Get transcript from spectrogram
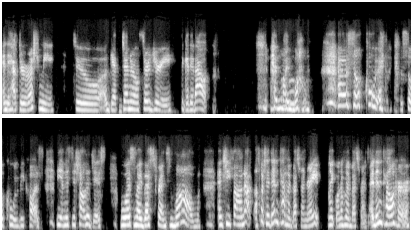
and they had to rush me to get general surgery to get it out. And my Oh. mom, I was so cool. I was so cool because the anesthesiologist was my best friend's mom. And she found out. Of course, I didn't tell my best friend, right? Like one of my best friends. I didn't tell her.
